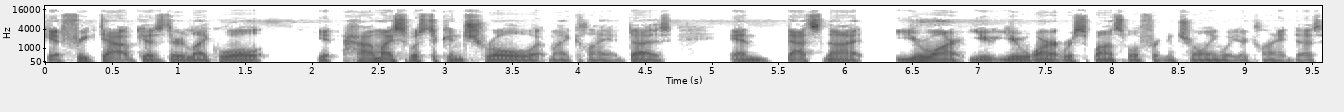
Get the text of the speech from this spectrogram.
get freaked out because they're like, well, how am I supposed to control what my client does? And that's not you aren't you you aren't responsible for controlling what your client does.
